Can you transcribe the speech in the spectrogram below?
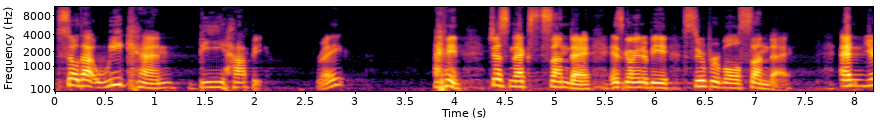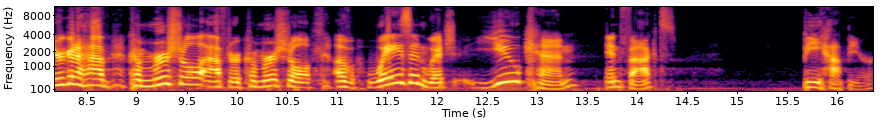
so that we can be happy, right? I mean, just next Sunday is going to be Super Bowl Sunday. And you're going to have commercial after commercial of ways in which you can, in fact, be happier.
